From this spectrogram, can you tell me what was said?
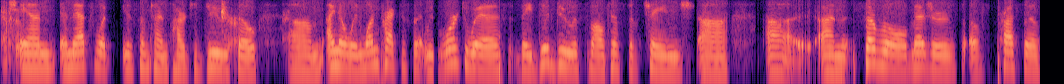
Absolutely. And and that's what is sometimes hard to do. Sure. So um, I know in one practice that we worked with, they did do a small test of change uh, uh, on several measures of process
